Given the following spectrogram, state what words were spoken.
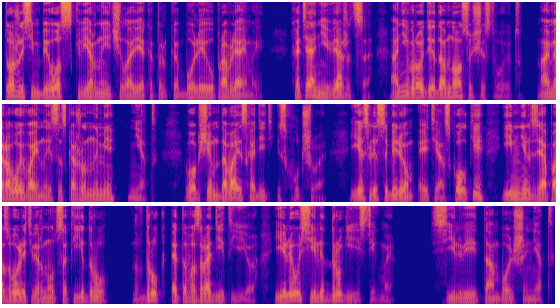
Тоже симбиоз скверны и человека, только более управляемый. Хотя они вяжутся, они вроде давно существуют. А мировой войны с искаженными нет. В общем, давай исходить из худшего. Если соберем эти осколки, им нельзя позволить вернуться к ядру. Вдруг это возродит ее или усилит другие стигмы. Сильвии там больше нет.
